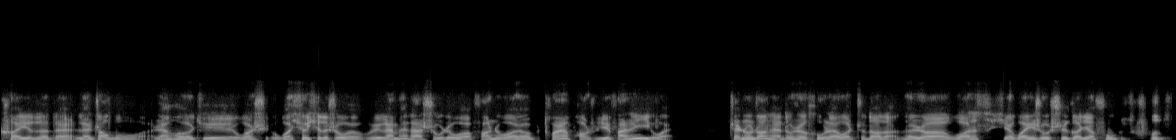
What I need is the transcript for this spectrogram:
刻意的在来照顾我，然后去我是我休息的时候会安排他守着我，防止我要突然跑出去发生意外。这种状态都是后来我知道的。所以说我写过一首诗歌叫《父父子》，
